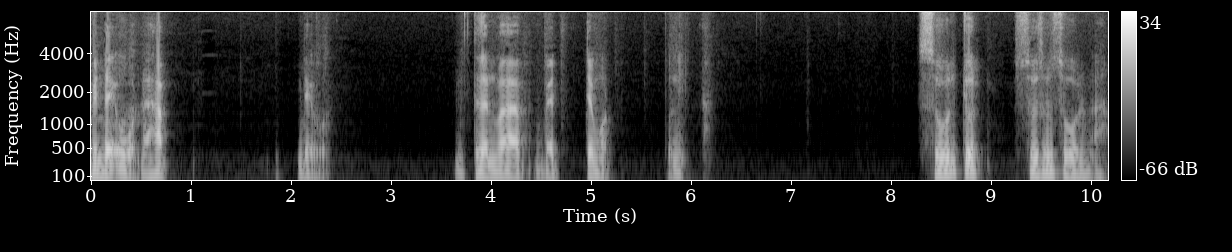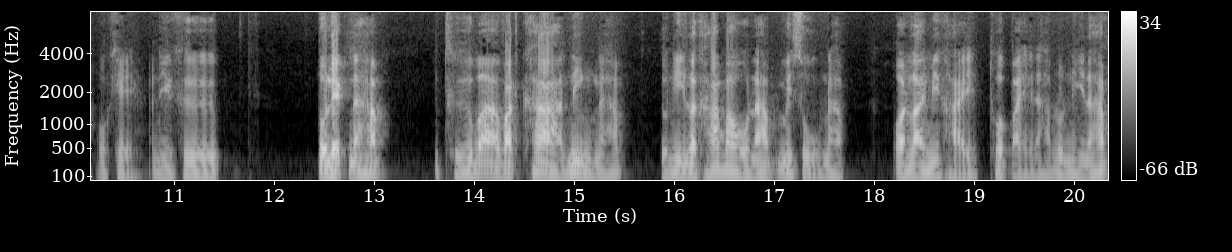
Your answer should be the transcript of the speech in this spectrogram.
เป็นไดโอดนะครับไดโอดเตือนว่าแบตจะหมดตัวนี้ 0.000อะโอเค อันนี้คือตัวเล็กนะครับ ถือว่าวัดค่านิ่งนะครับ ตัวนี้ราคาเบานะครับ ไม่สูงนะครับ ออนไลน์มีขายทั่วไปนะครับ รุ่นนี้นะครับ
